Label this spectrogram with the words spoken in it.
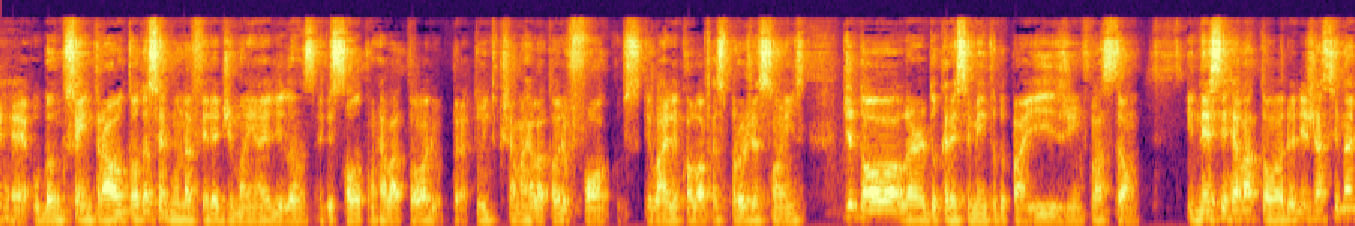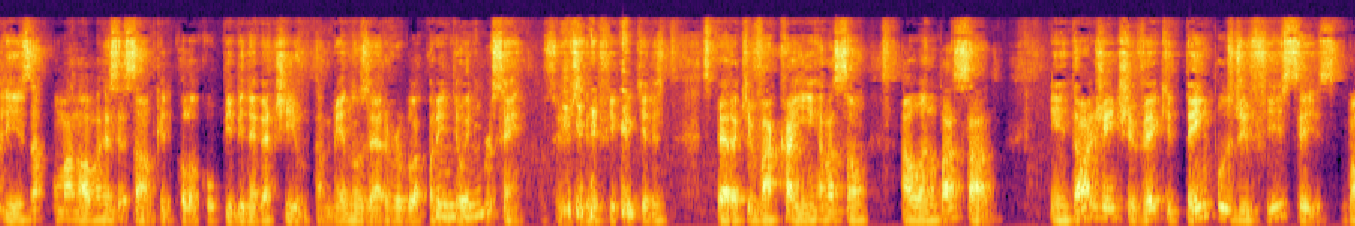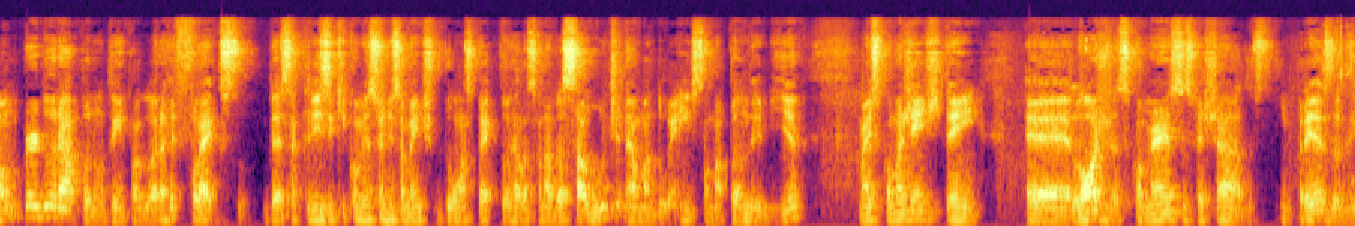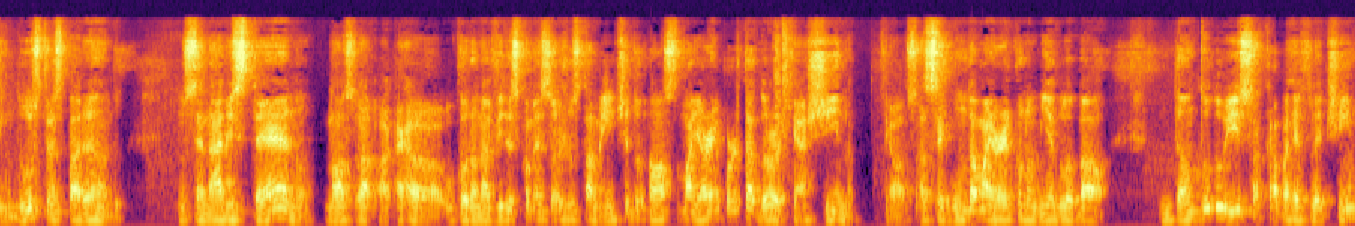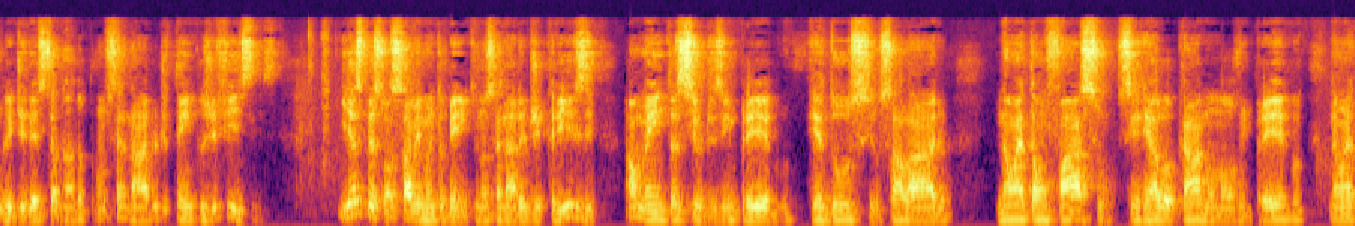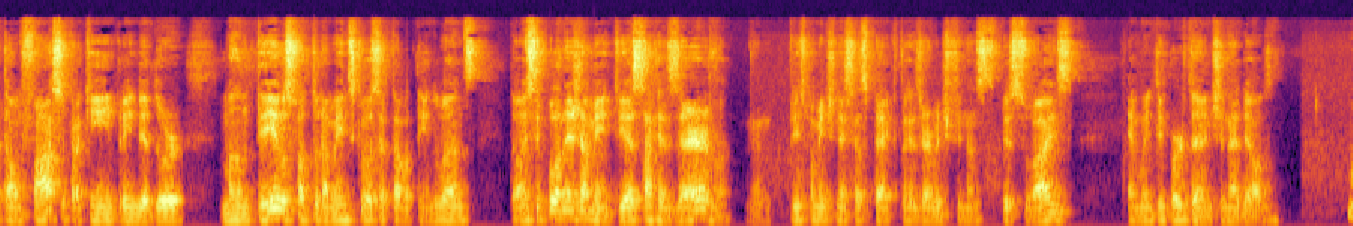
É, o Banco Central, toda segunda-feira de manhã, ele, lança, ele solta um relatório gratuito que chama Relatório Focus. E lá ele coloca as projeções de dólar, do crescimento do país, de inflação. E nesse relatório ele já sinaliza uma nova recessão, porque ele colocou o PIB negativo, está menos 0,48%. Uhum. Ou seja, significa que ele espera que vá cair em relação ao ano passado. Então a gente vê que tempos difíceis vão perdurar por um tempo. Agora, reflexo dessa crise que começou inicialmente de um aspecto relacionado à saúde, né, uma doença, uma pandemia, mas como a gente tem é, lojas, comércios fechados, empresas, indústrias parando, no cenário externo, nosso, a, a, a, o coronavírus começou justamente do nosso maior importador, que é a China, que é a segunda maior economia global. Então, tudo isso acaba refletindo e direcionando para um cenário de tempos difíceis. E as pessoas sabem muito bem que no cenário de crise, aumenta-se o desemprego, reduz-se o salário, não é tão fácil se realocar num novo emprego, não é tão fácil para quem é empreendedor manter os faturamentos que você estava tendo antes. Então, esse planejamento e essa reserva, né, principalmente nesse aspecto, reserva de finanças pessoais, é muito importante, né, Delza?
